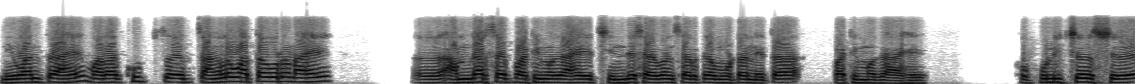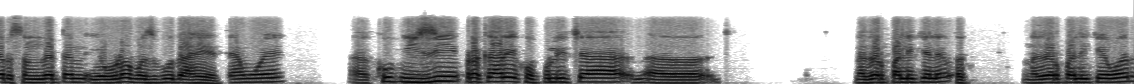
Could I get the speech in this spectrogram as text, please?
निवांत आहे. मला खूप चांगलं वातावरण आहे. आमदार साहेब पाठीमागे आहेत. शिंदे साहेबांसारखा मोठा नेता पाठीमागे आहे. खोपोलीचं शहर संघटन एवढं मजबूत आहे. त्यामुळे खूप इझी प्रकारे खोपोलीच्या नगरपालिकेला नगरपालिकेवर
